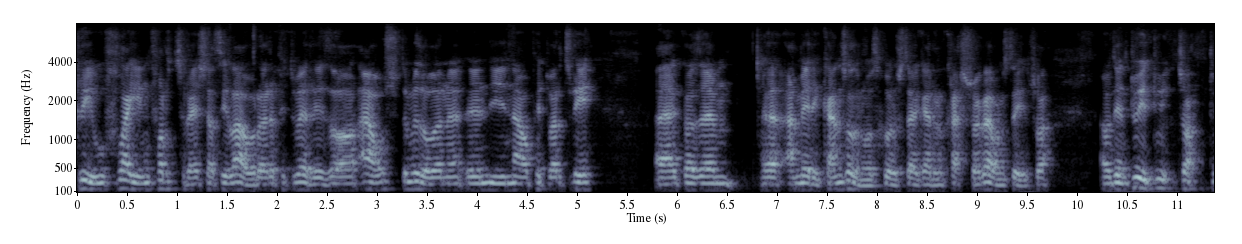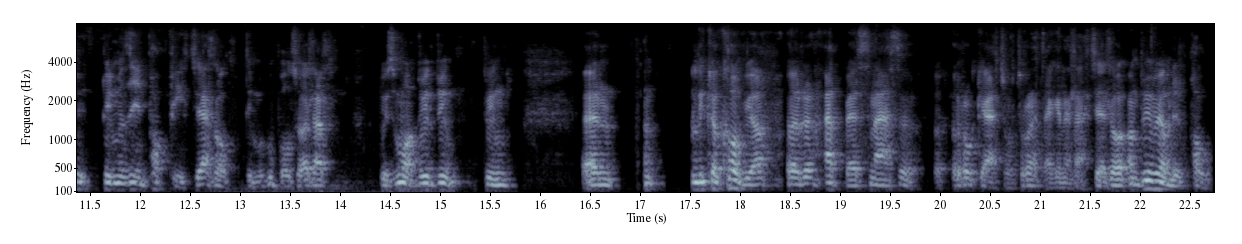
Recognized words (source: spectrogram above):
criw Flying Fortress ath i lawr ar y pedwerydd o aws, dwi'n meddwl, yn, yn 1943. Uh, oedd um, Americans oedden nhw, wrth gwrs, ac arnyn nhw'n crasio fewn, sti. So, a wedyn, dwi'n dwi, dwi, dwi, dwi, dwi ddyn popi, ti arol, dim yn gwbl, so, allar, dwi'n dwi, dwi, dwi, dwi, licio cofio yr arbeth nath y rogiau at o'r adag yn y llati, ond dwi'n mewn i'r pol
